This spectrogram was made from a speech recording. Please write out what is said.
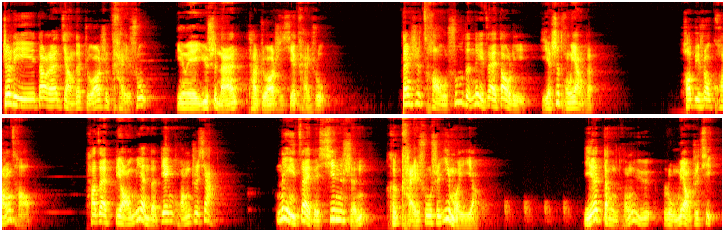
这里当然讲的主要是楷书，因为虞世南他主要是写楷书。但是草书的内在道理也是同样的。好比说狂草，它在表面的癫狂之下，内在的心神和楷书是一模一样，也等同于鲁庙之气。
